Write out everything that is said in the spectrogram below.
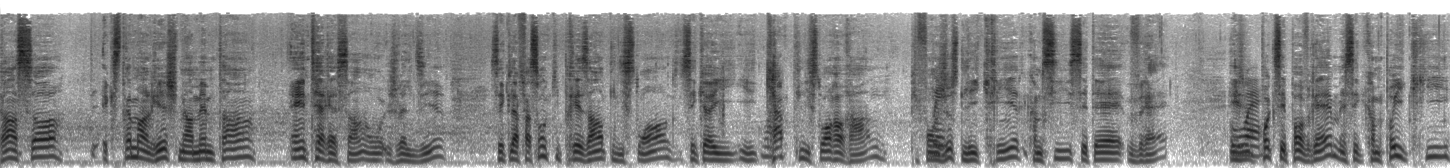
rend ça extrêmement riche, mais en même temps intéressant, je vais le dire, c'est que la façon qu'il présente l'histoire, c'est qu'il capte l'histoire orale, puis font juste l'écrire comme si c'était vrai. Et pas que c'est pas vrai, mais c'est comme pas écrit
